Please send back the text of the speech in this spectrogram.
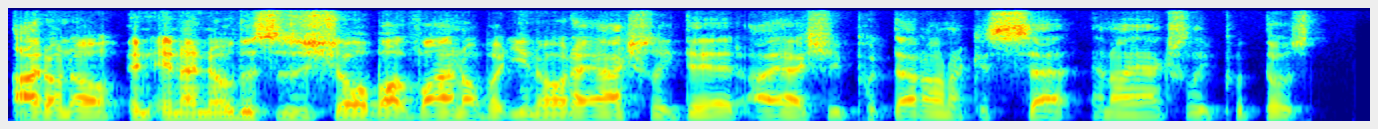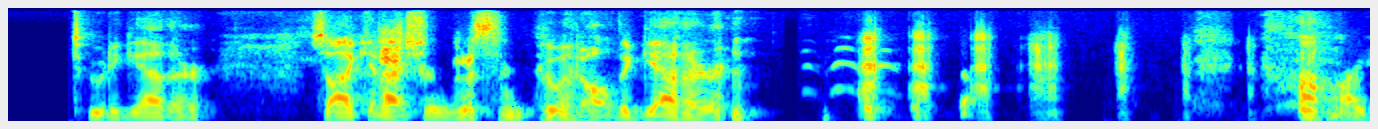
I don't know. And and I know this is a show about vinyl, but you know what I actually did? I actually put that on a cassette and I actually put those two together so I could actually listen to it all together. I'm like,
